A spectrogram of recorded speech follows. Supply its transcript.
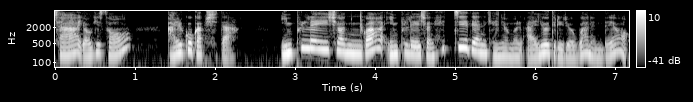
자, 여기서 알고 갑시다. 인플레이션과 인플레이션 해지에 대한 개념을 알려드리려고 하는데요.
